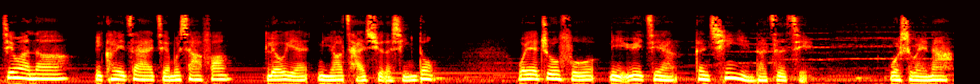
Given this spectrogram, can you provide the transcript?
今晚呢，你可以在节目下方留言你要采取的行动。我也祝福你遇见更轻盈的自己。我是维娜，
